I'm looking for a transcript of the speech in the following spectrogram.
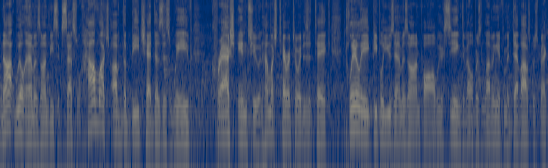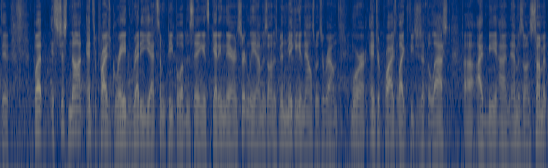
not will Amazon be successful, how much of the beachhead does this wave crash into and how much territory does it take? Clearly people use Amazon, Paul, we're seeing developers loving it from a DevOps perspective, but it's just not enterprise grade ready yet. Some people have been saying it's getting there, and certainly Amazon has been making announcements around more enterprise-like features at the last uh, IBM, um, Amazon Summit,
